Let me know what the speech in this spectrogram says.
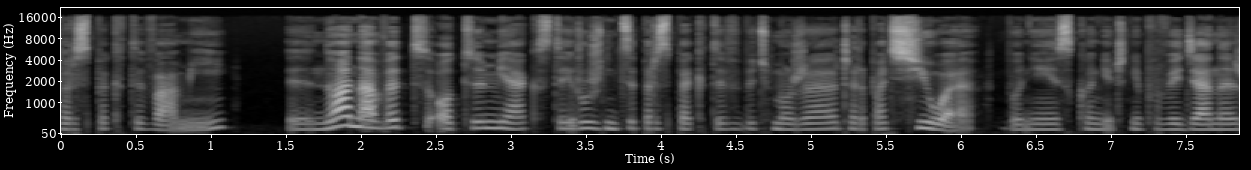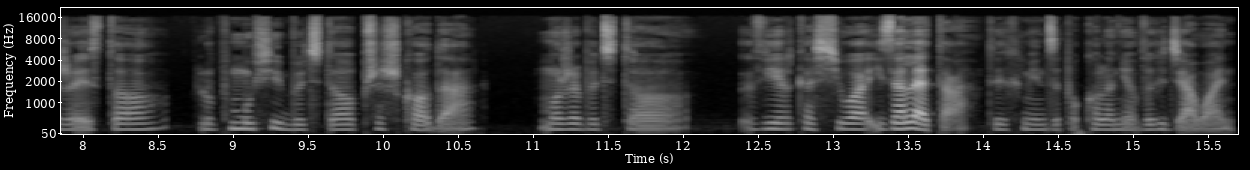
perspektywami, y, no a nawet o tym, jak z tej różnicy perspektyw być może czerpać siłę, bo nie jest koniecznie powiedziane, że jest to lub musi być to przeszkoda. Może być to wielka siła i zaleta tych międzypokoleniowych działań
